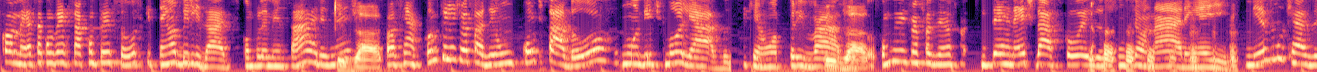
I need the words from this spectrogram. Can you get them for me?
começa a conversar com pessoas que têm habilidades complementares, né? Exato. Fala assim, ah, como que a gente vai fazer um computador num ambiente molhado, que é uma privada? Exato. Como que a gente vai fazer a internet das coisas funcionarem aí? Mesmo que às vezes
